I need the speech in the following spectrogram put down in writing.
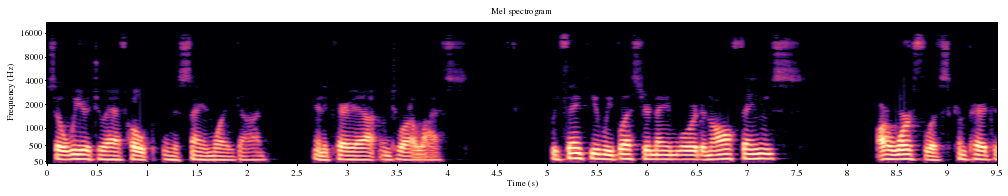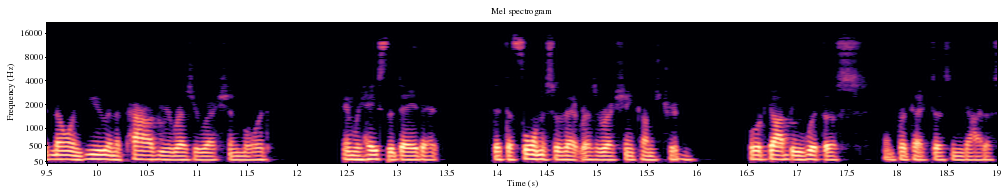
so we are to have hope in the same way, God, and to carry it out into our lives. We thank you. And we bless your name, Lord, and all things are worthless compared to knowing you and the power of your resurrection, Lord. And we haste the day that that the fullness of that resurrection comes true. Lord God, be with us and protect us and guide us.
